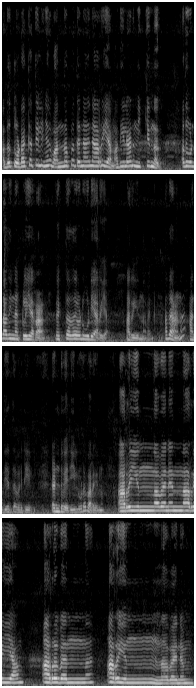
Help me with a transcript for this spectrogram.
അത് തുടക്കത്തിൽ ഇങ്ങനെ വന്നപ്പോൾ തന്നെ അതിനറിയാം. അതിലാണ് നിൽക്കുന്നത്. അതുകൊണ്ട് അതിനെ ക്ലിയറാണ് വ്യക്തതയോടുകൂടി അറിയാം. അറിയുന്നവനാണ് അതാണ് ആദ്യത്തെ വരിയിൽ രണ്ട് വരിയിലൂടെ പറയുന്നു. അറിയുന്നവനെന്നറിയാം അറിവെന്ന് അറിയുന്നവനും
